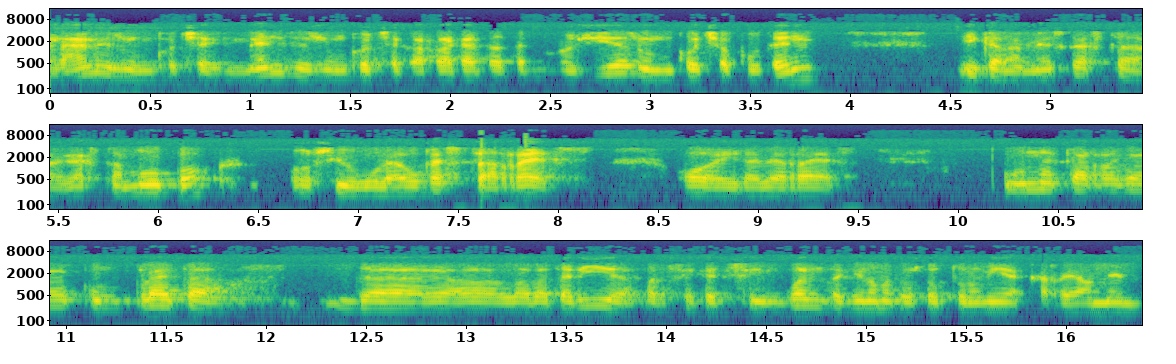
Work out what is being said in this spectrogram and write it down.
gran, és un cotxe immens, és un cotxe carregat de tecnologia, és un cotxe potent i que a més gasta, gasta molt poc, o si ho voleu gasta res, o gairebé res. Una càrrega completa de la bateria per fer aquests 50 quilòmetres d'autonomia que realment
